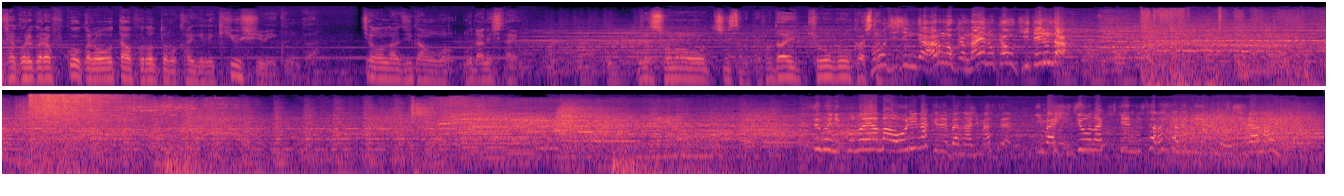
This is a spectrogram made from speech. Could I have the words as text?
私はこれから福岡のウォーターフロントの会議で九州へ行くんだ。貴重な時間を無駄にしたよ。でその小さな巨大凶暴化したこの地震があるのかないのかを聞いているんだ。すぐにこの山を降りなければなりません。今非常な危険にさらされているのを知らないの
